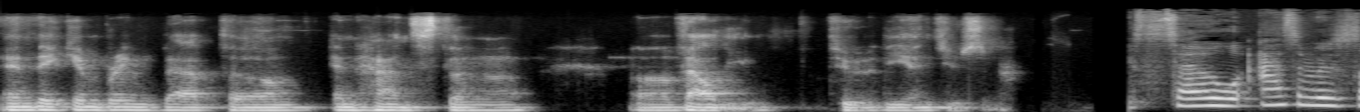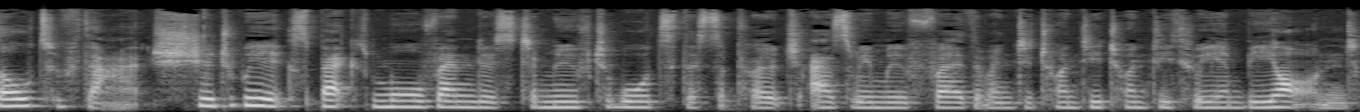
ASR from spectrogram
and they can bring that um, enhanced uh, uh value to the end user. So, as a result of that, should we expect more vendors to move towards this approach as we move further into 2023 and beyond,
